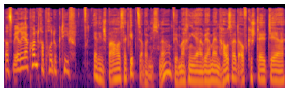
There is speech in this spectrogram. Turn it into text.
Das wäre ja kontraproduktiv. Ja, den Sparhaushalt gibt's aber nicht. Ne? Wir machen ja, wir haben einen Haushalt aufgestellt, der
